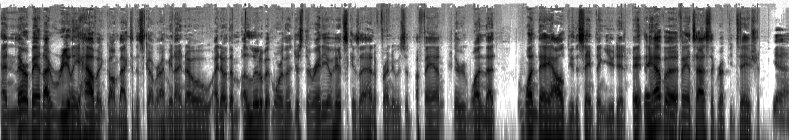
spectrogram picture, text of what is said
and they're a band I really haven't gone back to discover. I mean, I know I know them a little bit more than just their radio hits because I had a friend who was a, a, fan. They're one that one day I'll do the same thing you did. They have a fantastic reputation. Yeah.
